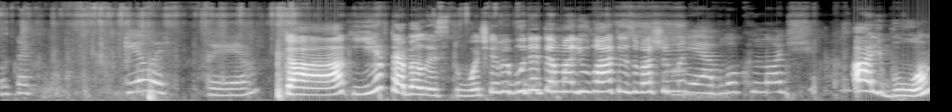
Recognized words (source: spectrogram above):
Отакі листки. Так, є в тебе листочки. Ви будете малювати з вашими Ще блокнотик. альбом.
